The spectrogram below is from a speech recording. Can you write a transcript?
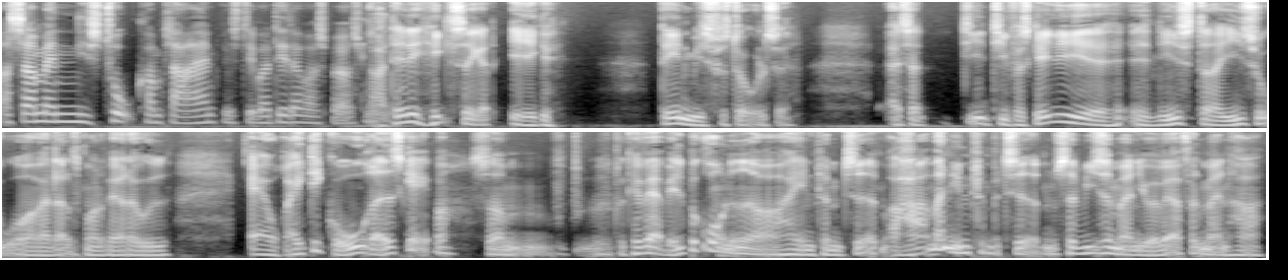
Og så er man NIS 2 compliant, hvis det var det, der var spørgsmålet. Nej, det er det helt sikkert ikke. Det er en misforståelse. Altså, de, de forskellige øh, nister, ISO'er og og hvad der ellers måtte være derude, er jo rigtig gode redskaber, som du kan være velbegrundet og have implementeret dem. Og har man implementeret dem, så viser man jo i hvert fald, at man har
